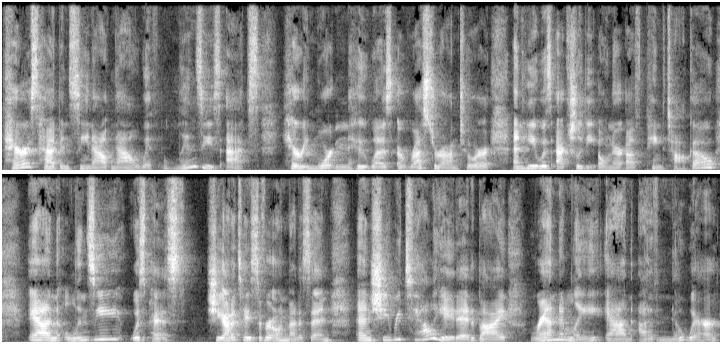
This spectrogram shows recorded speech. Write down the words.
Paris had been seen out now with Lindsay's ex, Harry Morton, who was a restaurateur and he was actually the owner of Pink Taco. And Lindsay was pissed. She got a taste of her own medicine and she retaliated by randomly and out of nowhere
